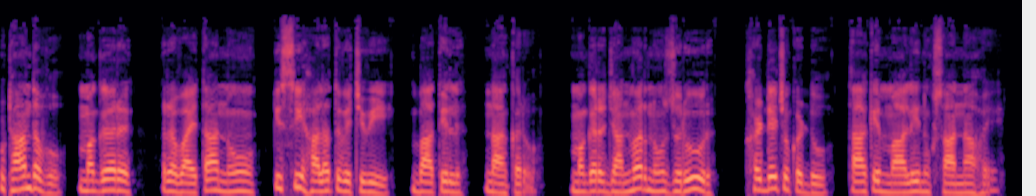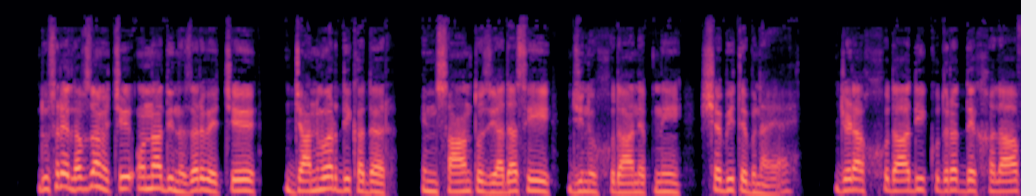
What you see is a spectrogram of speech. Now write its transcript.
ਉਠਾਣ ਦਵੋ। ਮਗਰ ਰਵਾਇਤਾਂ ਨੂੰ ਕਿਸੇ ਹਾਲਤ ਵਿੱਚ ਵੀ ਬਾਤਿਲ ਨਾ ਕਰੋ। ਮਗਰ ਜਾਨਵਰ ਨੂੰ ਜ਼ਰੂਰ ਖੱਡੇ ਚੋਂ ਕੱਢੋ ਤਾਂ ਕਿ ਮਾਲੀ ਨੁਕਸਾਨ ਨਾ ਹੋਏ। ਦੂਸਰੇ ਲਫ਼ਜ਼ਾਂ ਵਿੱਚ ਉਹਨਾਂ ਦੀ ਨਜ਼ਰ ਵਿੱਚ ਜਾਨਵਰ ਦੀ ਕਦਰ ਇਨਸਾਨ ਤੋਂ ਜ਼ਿਆਦਾ ਸੀ, ਜਿਹਨੂੰ ਖੁਦਾ ਨੇ ਆਪਣੀ ਸ਼ਬੀ ਤੇ ਬਣਾਇਆ ਹੈ। ਜਿਹੜਾ ਖੁਦਾ ਦੀ ਕੁਦਰਤ ਦੇ ਖਿਲਾਫ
